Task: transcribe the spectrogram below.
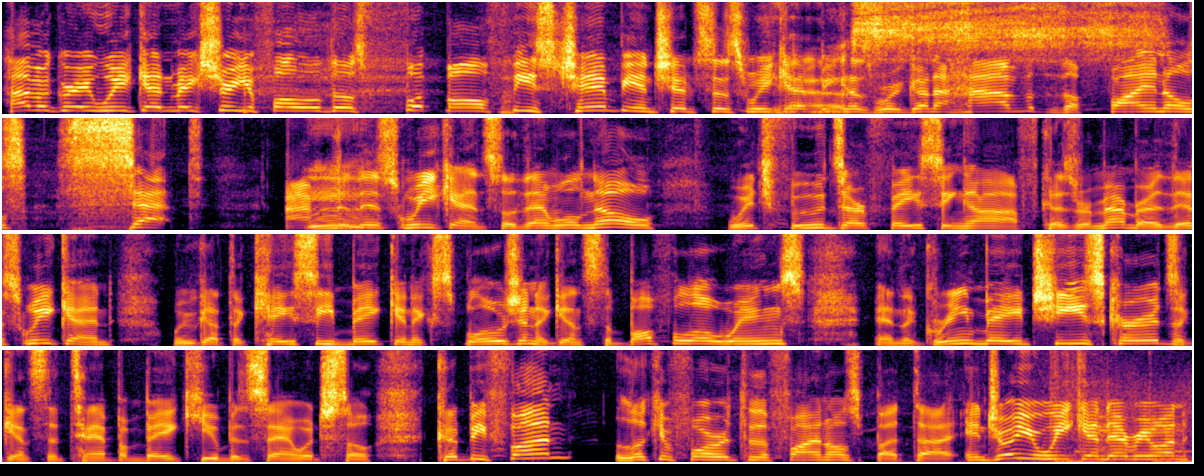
Have a great weekend. Make sure you follow those football feast championships this weekend Yes. because we're going to have the finals set after mm. this weekend. So then we'll know which foods are facing off. Because remember, this weekend we've got the KC Bacon Explosion against the Buffalo Wings and the Green Bay Cheese Curds against the Tampa Bay Cuban Sandwich. So could be fun. Looking forward to the finals, but uh, enjoy your weekend, everyone.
